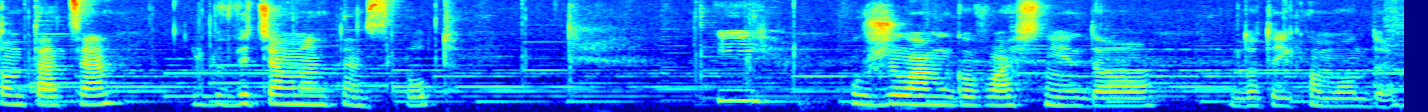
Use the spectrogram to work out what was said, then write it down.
tą tacę, żeby wyciągnąć ten spód. I użyłam go właśnie do, do tej komody.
